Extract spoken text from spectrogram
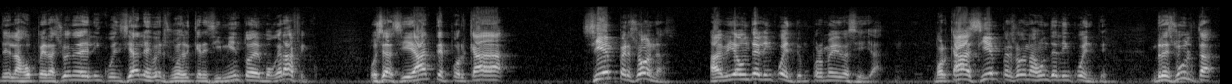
de las operaciones delincuenciales versus el crecimiento demográfico. O sea, si antes por cada 100 personas había un delincuente, un promedio así ya, por cada 100 personas un delincuente, resulta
